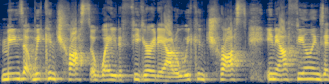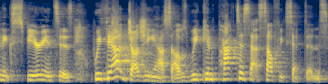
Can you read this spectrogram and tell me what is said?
means that we can trust a way to figure it out or we can trust in our feelings and experiences without judging ourselves. We can practice that self-acceptance.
